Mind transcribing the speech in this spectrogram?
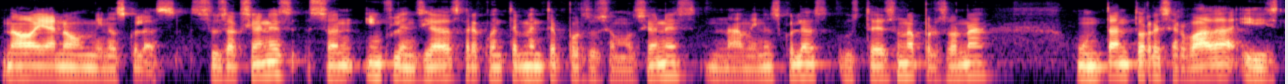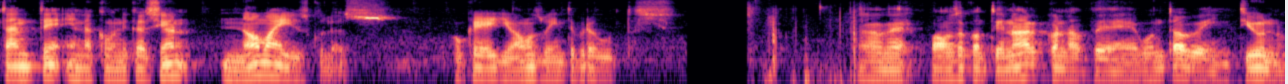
no, ya no, minúsculas. Sus acciones son influenciadas frecuentemente por sus emociones, no minúsculas. Usted es una persona un tanto reservada y distante en la comunicación, no mayúsculas. Ok, llevamos 20 preguntas. A ver, vamos a continuar con la pregunta 21.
